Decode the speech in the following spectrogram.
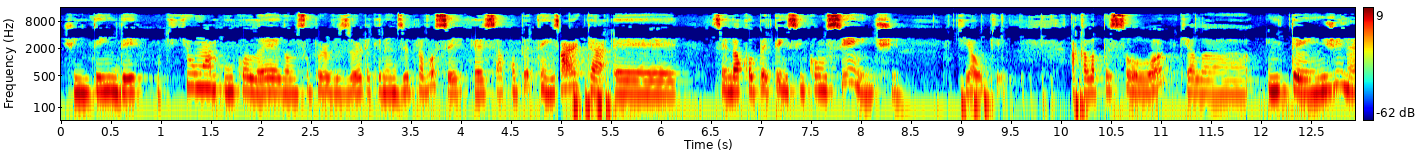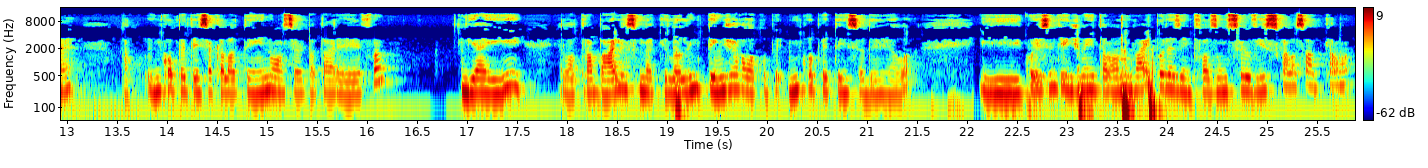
De entender o que, um, um colega, um supervisor está querendo dizer para você. Essa é a competência. Quarta é sendo a competência inconsciente, que é o quê? Aquela pessoa que ela entende, né? Incompetência que ela tem numa certa tarefa, e aí ela trabalha em cima daquilo, ela entende aquela incompetência dela, e com esse entendimento ela não vai, por exemplo, fazer um serviço que ela sabe que ela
